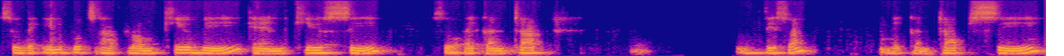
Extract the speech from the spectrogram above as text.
So the inputs are from QB and QC. So I can tap this one, and I can tap C.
